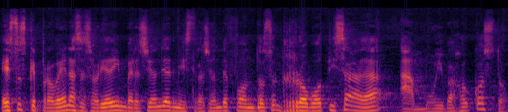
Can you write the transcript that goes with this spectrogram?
Estos que proveen asesoría de inversión de administración de fondos robotizada a muy bajo costo.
